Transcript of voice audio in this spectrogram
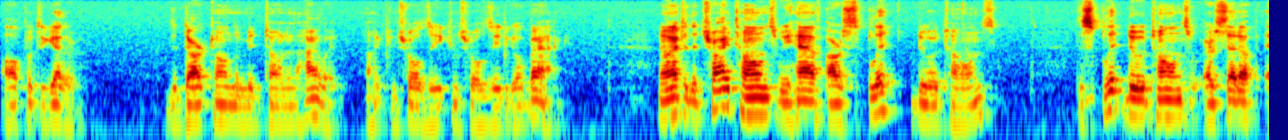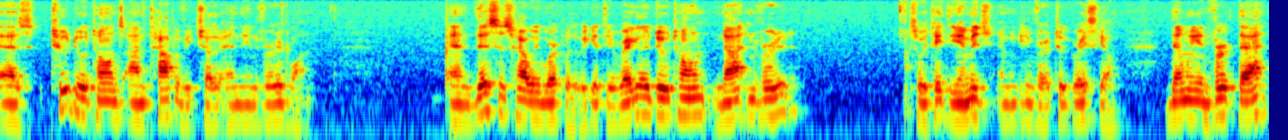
all put together. The dark tone, the mid-tone, and the highlight. I'll hit Control Z, Control Z to go back. Now after the tritones, we have our split duotones. The split duotones are set up as two duotones on top of each other and the inverted one. And this is how we work with it. We get the regular duotone, not inverted. So we take the image and we convert it to a grayscale. Then we invert that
